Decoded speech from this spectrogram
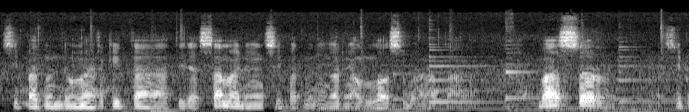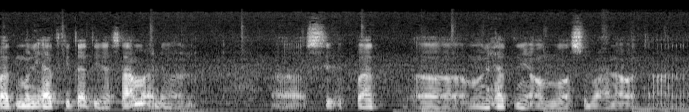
Sifat mendengar kita tidak sama dengan sifat mendengarnya Allah Subhanahu wa taala. Basar sifat melihat kita tidak sama dengan uh, sifat uh, melihatnya Allah Subhanahu wa taala.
